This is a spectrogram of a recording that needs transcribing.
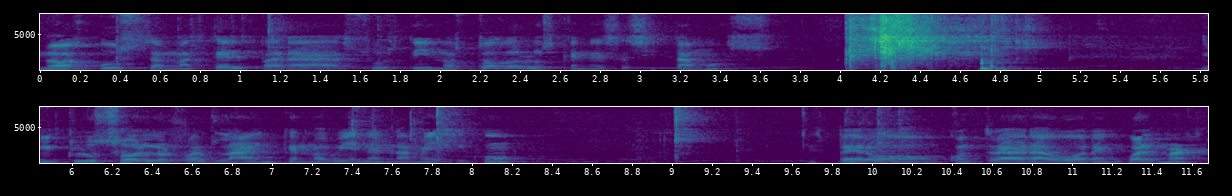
no ajusta Mattel para surtirnos todos los que necesitamos. Incluso los Red Line que no vienen a México. Espero encontrar ahora en Walmart,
